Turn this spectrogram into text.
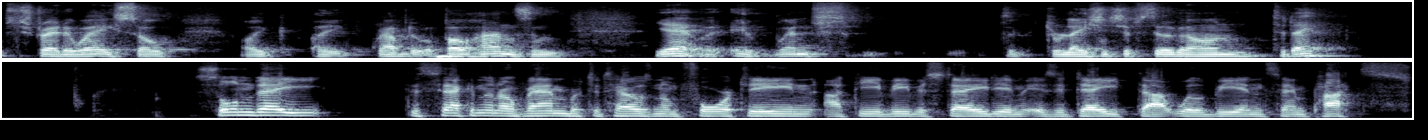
straight away. So I I grabbed it with both hands, and yeah, it went. The relationship still going today. Sunday, the second of November, two thousand and fourteen, at the Aviva Stadium, is a date that will be in St Pat's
